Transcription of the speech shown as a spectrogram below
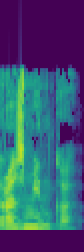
разминка.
